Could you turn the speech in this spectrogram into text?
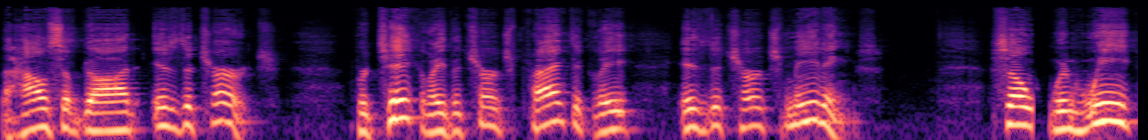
the house of God is the church. Particularly the church practically is the church meetings. So when we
